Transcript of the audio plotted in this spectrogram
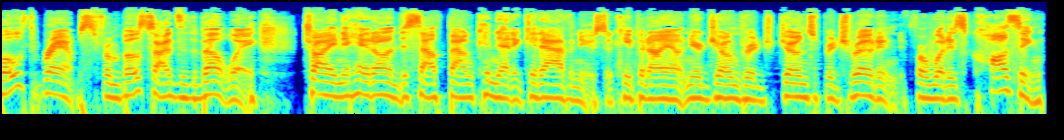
both ramps from both sides of the Beltway, trying to head on to southbound Connecticut Avenue. So keep an eye out near Jonesbridge, Jonesbridge Road for what is causing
